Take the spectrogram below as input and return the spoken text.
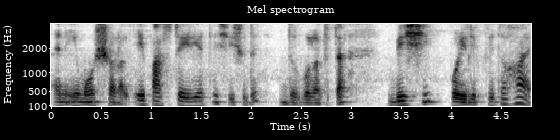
and emotional এই পাঁচটা এরিয়াতে শিশুদের দুর্বলতাটা বেশি পরিলক্ষিত হয়।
